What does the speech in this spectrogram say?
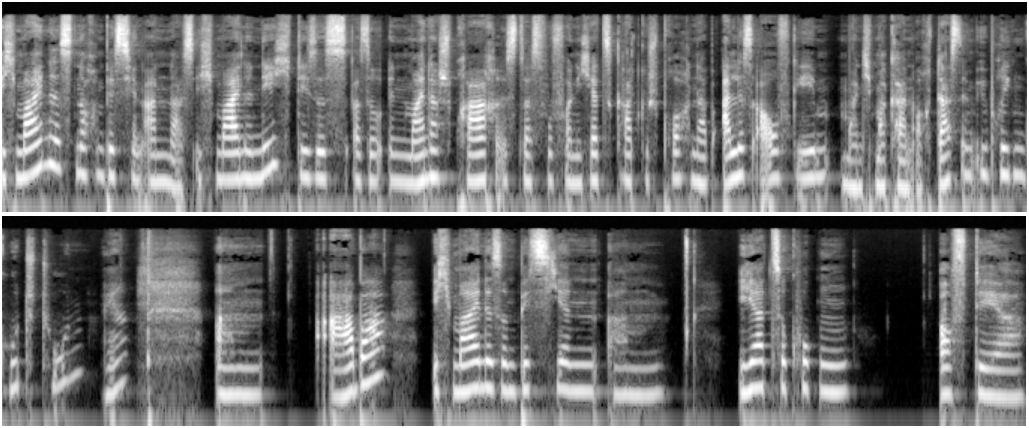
ich meine es noch ein bisschen anders. Ich meine nicht dieses, also in meiner Sprache ist das, wovon ich jetzt gerade gesprochen habe, alles aufgeben. Manchmal kann auch das im Übrigen gut tun, ja. Ähm, aber ich meine so ein bisschen ähm, eher zu gucken auf der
